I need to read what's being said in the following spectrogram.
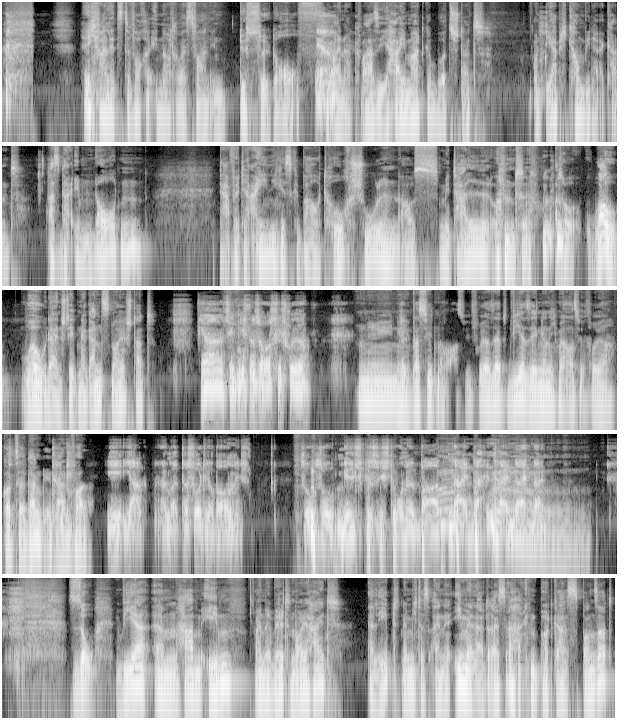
ich war letzte Woche in Nordrhein-Westfalen in Düsseldorf, Ja. meiner quasi Heimatgeburtsstadt. Und die habe ich kaum wieder erkannt. Also da im Norden, da wird ja einiges gebaut. Hochschulen aus Metall und also wow, wow, da entsteht eine ganz neue Stadt. Ja, sieht nicht mehr so aus wie früher. Nee, nee, was sieht noch aus wie früher? Selbst wir sehen ja nicht mehr aus wie früher. Gott sei Dank in einem Fall. Ja, hör mal, das wollte ich aber auch nicht. So, so Milchgesicht ohne Bart. Nein, nein, nein, nein, nein. So, wir ähm, haben eben eine Weltneuheit erlebt, nämlich dass eine E-Mail-Adresse einen Podcast sponsert.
